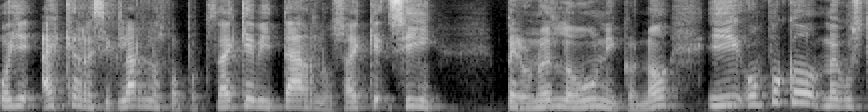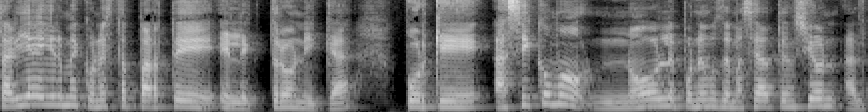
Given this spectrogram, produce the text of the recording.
Oye, hay que reciclar los popotes, hay que evitarlos, hay que, sí, pero no es lo único, ¿no? Y un poco me gustaría irme con esta parte electrónica, porque así como no le ponemos demasiada atención al,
